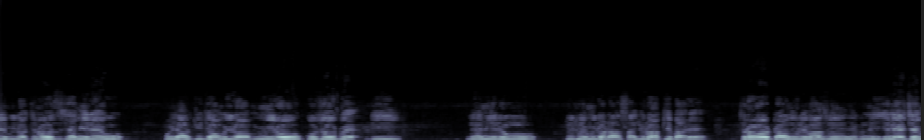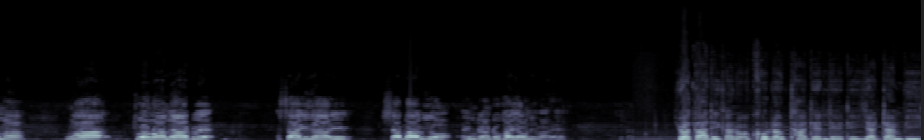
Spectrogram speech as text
နေပြီးတော့ကျွန်တော်တို့စကြက်မြေတွေကိုဝင်ရောက်ကျူးကျော်ပြီးတော့မိမိတို့ကိုချိုးအတွက်ဒီလေမြေတွေကိုပြည်ထွင်ပြီးတော့ဒါစိုက်ပျိုးတာဖြစ်ပါတယ် ကျွန်တော်တို့တောင်သူတွေမှာဆိုရင်ယနေ့ယနေ့အချိန်မှာငါးကျွမ်းနွားများအတွက်အစာရည်သားတွေရှားပပြီးတော့အင်မတန်ဒုက္ခရောက်နေပါတယ်ရွာသားတွေကတော့အခုလောက်ထားတဲ့လေတွေရပ်တန့်ပြီး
